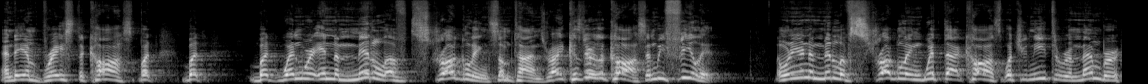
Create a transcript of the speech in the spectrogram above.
and they embrace the cost. But, but But when we're in the middle of struggling sometimes, right? Because there's a cost and we feel it. And when you're in the middle of struggling with that cost, what you need to remember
